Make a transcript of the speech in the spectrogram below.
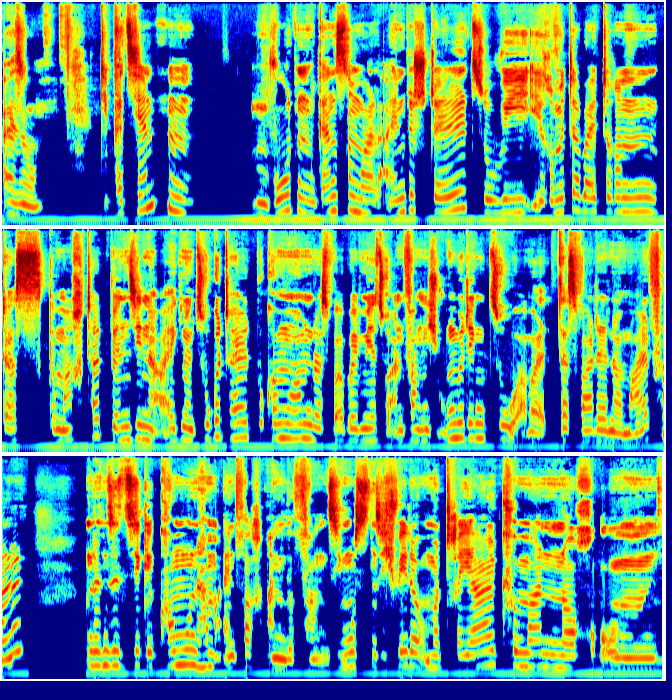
Also, die Patienten wurden ganz normal einbestellt, so wie ihre Mitarbeiterin das gemacht hat, wenn sie eine eigene zugeteilt bekommen haben. Das war bei mir zu Anfang nicht unbedingt so, aber das war der Normalfall. Und dann sind sie gekommen und haben einfach angefangen. Sie mussten sich weder um Material kümmern noch um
